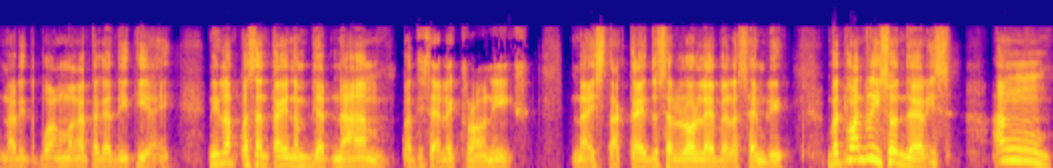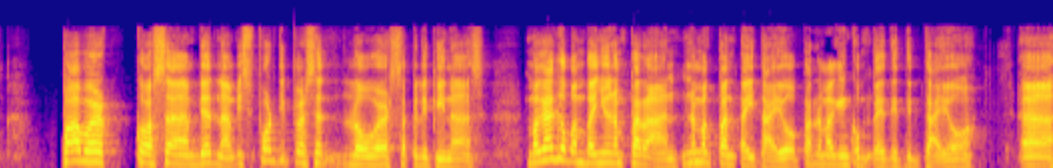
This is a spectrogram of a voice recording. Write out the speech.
narito po ang mga taga-DTI, nilampasan tayo ng Vietnam, pati sa electronics, na stuck tayo doon sa low-level assembly. But one reason there is, ang power cost sa Vietnam is 40% lower sa Pilipinas magagawan ba nyo ng paraan na magpantay tayo para maging competitive tayo? Uh,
